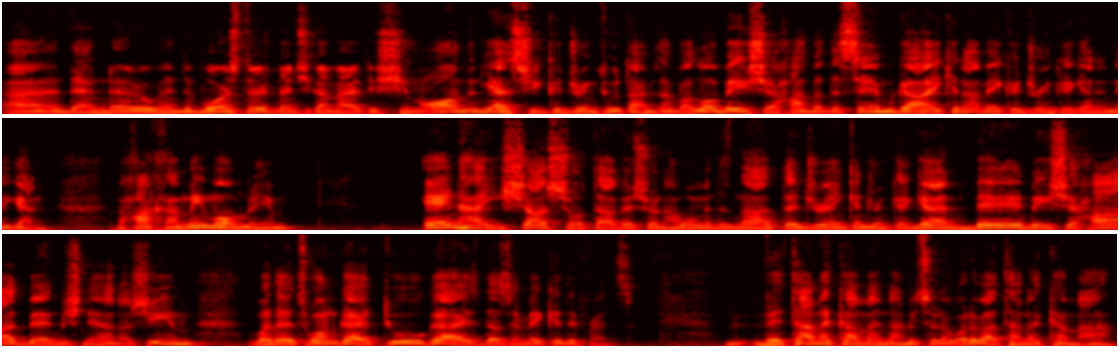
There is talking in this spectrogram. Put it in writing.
uh, and then uh, Reuven divorced her, and then she got married to Shimon. Then yes, she could drink two times. But the same guy cannot make her drink again and again. En ha'isha shota v'shona. A woman does not uh, drink and drink again. Ben b'shehad, ben b'shnei anashim. Whether it's one guy, two guys, doesn't make a difference. V'tanakama nami. So what about Tanakama?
